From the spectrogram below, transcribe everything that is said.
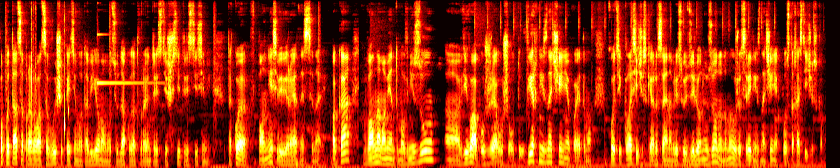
попытаться прорваться выше к этим вот объемам, вот сюда, куда-то в район 36-37. Такое вполне себе вероятный сценарий. Пока волна моментума внизу, а, уже ушел в верхние значения, поэтому хоть и классический RSI нам рисует зеленую зону, но мы уже в средних значениях по стахастическому.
